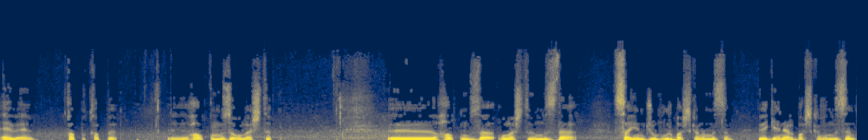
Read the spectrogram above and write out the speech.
ev ev, kapı kapı e, halkımıza ulaştık. E, halkımıza ulaştığımızda Sayın Cumhurbaşkanımızın ve Genel Başkanımızın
